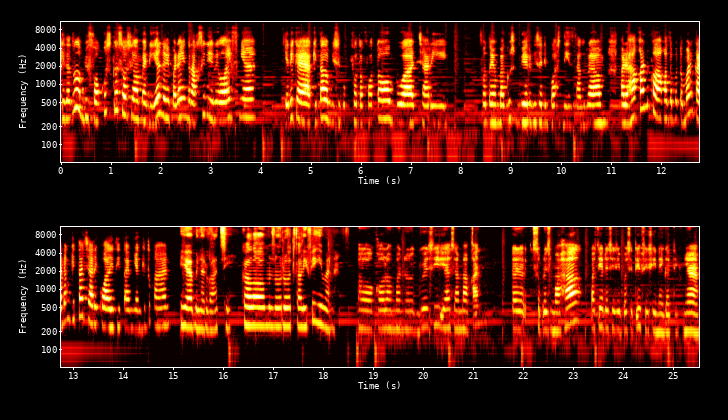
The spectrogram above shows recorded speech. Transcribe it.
kita tuh lebih fokus ke sosial media daripada interaksi di real life-nya. Jadi kayak kita lebih sibuk foto-foto buat cari foto yang bagus biar bisa dipost di Instagram. Padahal kan kalau ketemu teman kadang kita cari quality time yang gitu kan. Iya benar banget sih. Kalau menurut Kalivi gimana? Oh, kalau menurut gue sih ya sama kan seperti semua hal pasti ada sisi positif, sisi negatifnya.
